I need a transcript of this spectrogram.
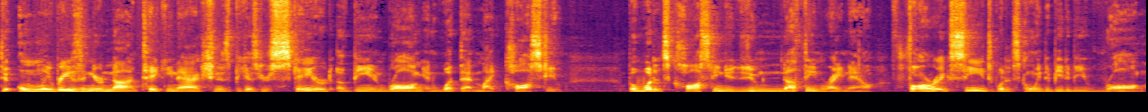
The only reason you're not taking action is because you're scared of being wrong and what that might cost you. But what it's costing you to do nothing right now far exceeds what it's going to be to be wrong.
